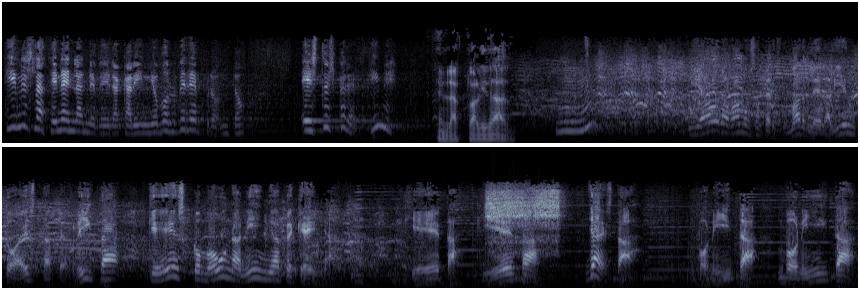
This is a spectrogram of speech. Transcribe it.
Tienes la cena en la nevera, cariño. Volveré pronto. Esto es para el cine. En la actualidad, ¿Mm? Y ahora vamos a perfumarle el aliento a esta perrita que es como una niña pequeña. Quieta, quieta. Ya está. Bonita, bonita.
